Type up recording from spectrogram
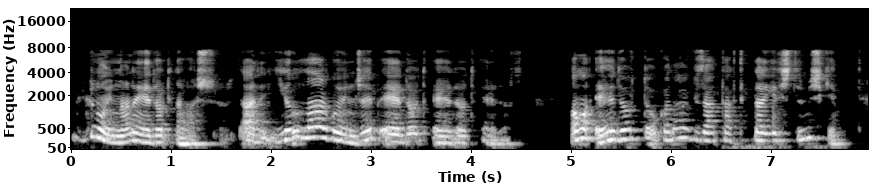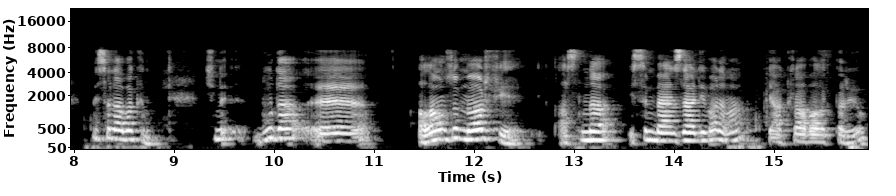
bütün oyunlarına E4 ile başlıyor. Yani yıllar boyunca hep E4, E4, E4. Ama E4'te o kadar güzel taktikler geliştirmiş ki. Mesela bakın. Şimdi burada e, Alonzo Murphy aslında isim benzerliği var ama bir akrabalıkları yok.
